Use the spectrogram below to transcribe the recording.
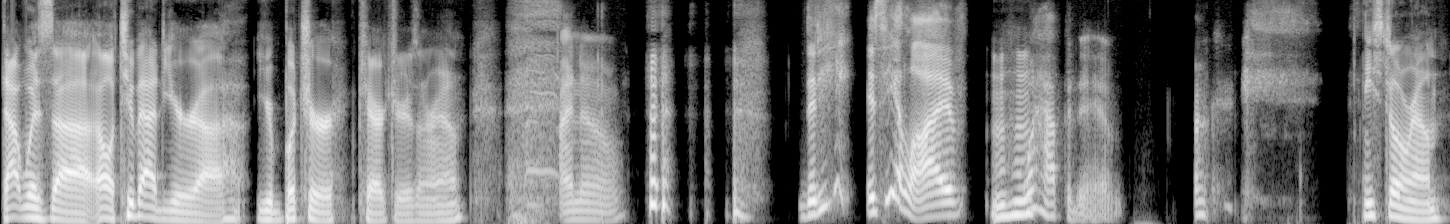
that was uh oh too bad your uh your butcher character isn't around. I know. Did he is he alive? hmm What happened to him? Okay. He's still around.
